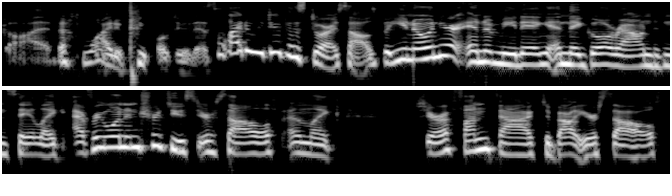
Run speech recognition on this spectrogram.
God, why do people do this? Why do we do this to ourselves? But you know, when you're in a meeting and they go around and say, like, everyone introduce yourself and like share a fun fact about yourself,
